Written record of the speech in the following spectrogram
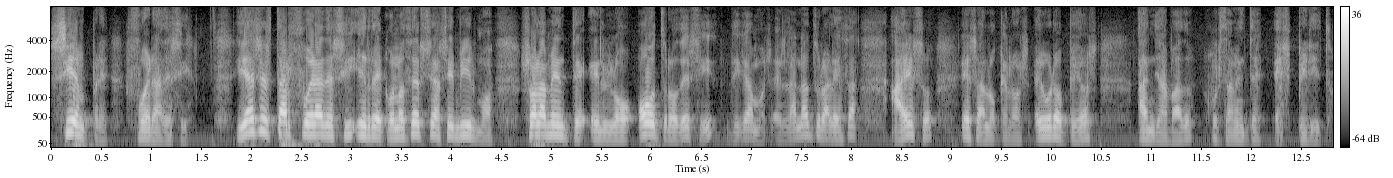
siempre fuera de sí. Y es estar fuera de sí y reconocerse a sí mismo solamente en lo otro de sí, digamos, en la naturaleza, a eso es a lo que los europeos han llamado justamente espíritu.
